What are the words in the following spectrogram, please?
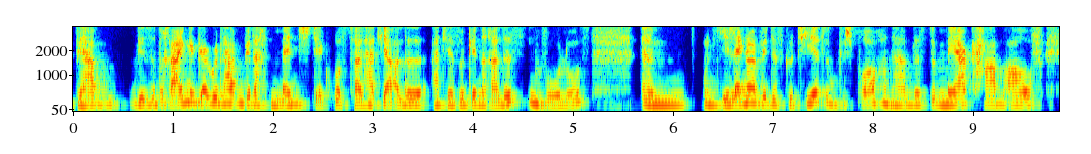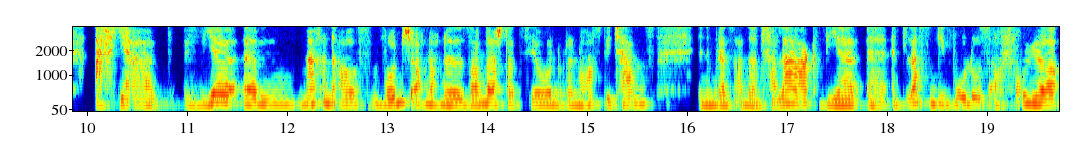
wir haben, wir sind reingegangen und haben gedacht, Mensch, der Großteil hat ja alle, hat ja so Generalisten-Volos. Ähm, und je länger wir diskutiert und gesprochen haben, desto mehr kam auf, ach ja, wir ähm, machen auf Wunsch auch noch eine Sonderstation oder eine Hospitanz in einem ganz anderen Verlag. Wir äh, entlassen die Volos auch früher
